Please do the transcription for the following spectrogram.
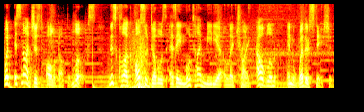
But it's not just all about the looks. This clock also doubles as a multimedia electronic album and weather station,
